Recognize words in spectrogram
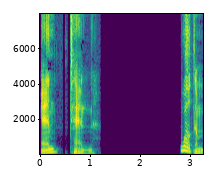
And 10. Welcome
